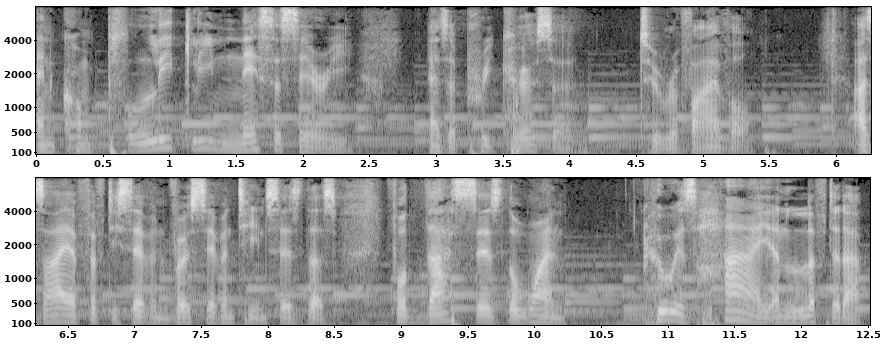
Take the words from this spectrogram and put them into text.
and completely necessary as a precursor to revival. Isaiah 57, verse 17 says this For thus says the one who is high and lifted up,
